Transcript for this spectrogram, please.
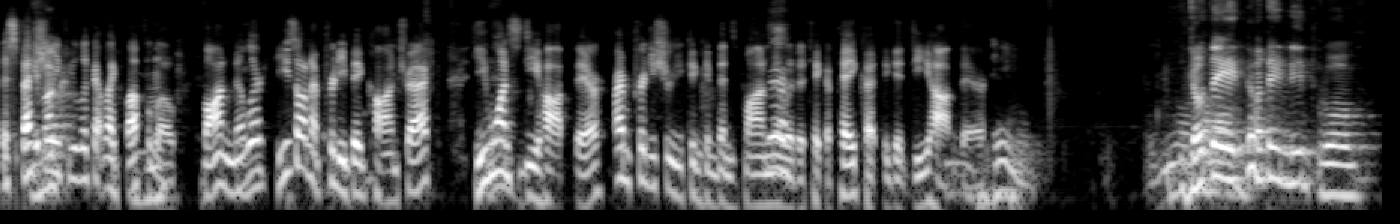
Especially my- if you look at like Buffalo, mm-hmm. Von Miller, mm-hmm. he's on a pretty big contract. He wants D Hop there. I'm pretty sure you can convince Von Yeah. Miller to take a pay cut to get D Hop there. Don't they? Don't they need? Well,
